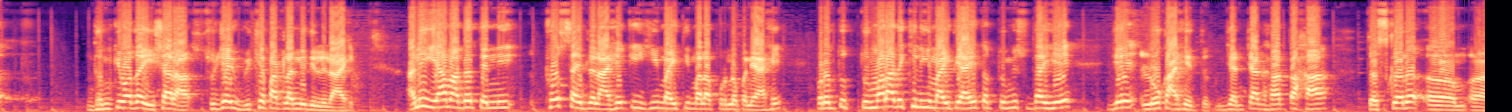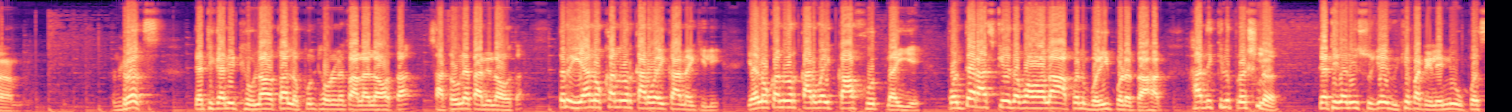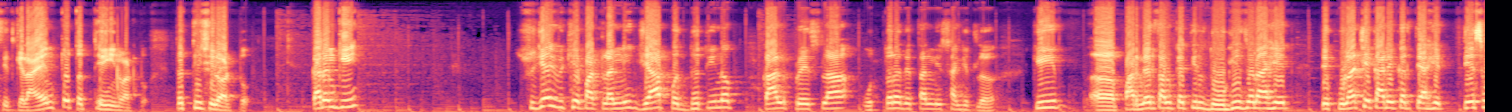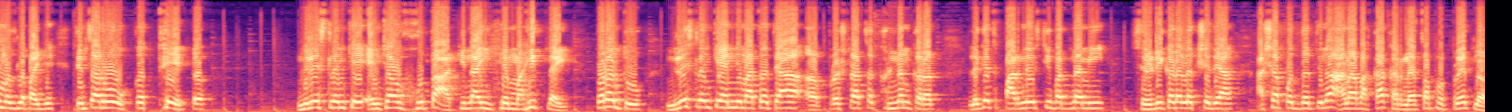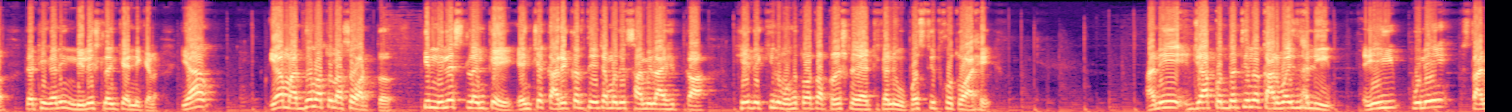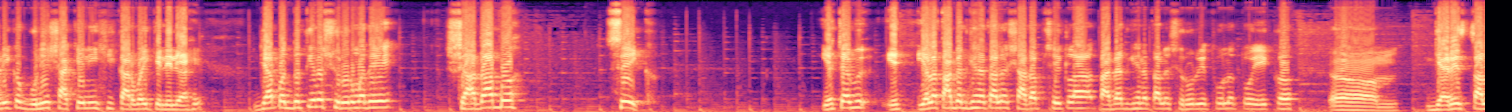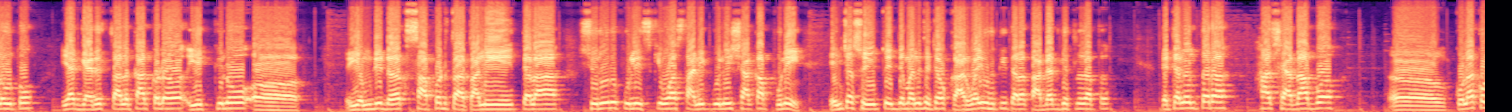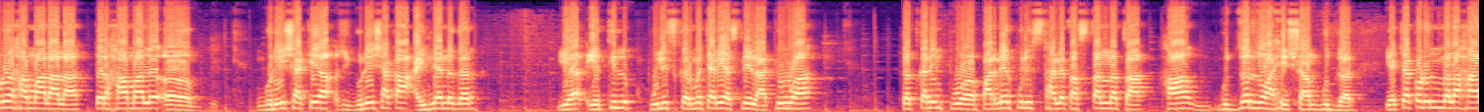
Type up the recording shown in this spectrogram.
धमकीवाजा इशारा सुजय विखे पाटलांनी दिलेला आहे. आणि यामागं त्यांनी ठोस सांगितलेलं आहे की ही माहिती मला पूर्णपणे आहे. परंतु तुम्हाला देखील ही माहिती आहे तर तुम्ही सुद्धा हे जे लोक आहेत ज्यांच्या घरात हा तस्कर ड्रग्ज त्या ठिकाणी ठेवला होता लपून ठेवण्यात आलेला होता साठवण्यात आलेला होता. तर या लोकांवर कारवाई का नाही केली? या लोकांवर कारवाई का होत नाहीये? कोणत्या राजकीय दबावाला आपण बळी पडत आहात? हा देखील प्रश्न त्या ठिकाणी सुजय विखे पाटील यांनी उपस्थित केला. आहे आणि तो तथ्यहीन वाटतो तथ्यशील वाटतो. कारण की सुजय विखे पाटलांनी ज्या पद्धतीनं काल प्रेसला उत्तर देताना सांगितलं की पारनेर तालुक्यातील दोघे जण आहेत ते कुणाचे कार्यकर्ते आहेत ते समजलं पाहिजे. त्यांचा रोग थेट निलेश लंके यांच्यावर होता की नाही हे माहीत नाही. परंतु निलेश लंके यांनी मात्र त्या प्रश्नाचं खंडन करत लगेच पारनेरची बदनामी शिर्डीकडे लक्ष द्या अशा पद्धतीनं आणाभाका करण्याचा प्रयत्न त्या ठिकाणी निलेश लंके यांनी केला. या या माध्यमातून असं वाटतं की निलेश लंके यांचे कार्यकर्ते याच्यामध्ये सामील आहेत का? हे देखील महत्त्वाचा प्रश्न या ठिकाणी उपस्थित होतो आहे. आणि ज्या पद्धतीनं कारवाई झाली ही पुणे स्थानिक गुन्हे शाखेने ही कारवाई केलेली आहे. ज्या पद्धतीनं शिरूरमध्ये शादाब शेख याच्या याला ताब्यात घेण्यात आलं. शादाब शेखला ताब्यात घेण्यात आलं. शिरूर येथून तो एक गॅरेज चालवतो. या गॅरेज चालकाकडं एक किलो एम डी ड्रग्स सापडतात आणि त्याला शिरूर पोलीस किंवा स्थानिक गुन्हे शाखा पुणे यांच्या संयुक्त विद्यमाने त्याच्यावर कारवाई होती. त्याला ताब्यात घेतलं जातं. त्याच्यानंतर हा शादाब कोणाकडून हा माल आला तर हा माल गुन्हे शाखे गुन्हे शाखा अहिल्यानगर या येथील पोलीस कर्मचारी असलेला किंवा तत्कालीन पारनेर पोलीस ठाण्यात असतानाचा हा गुज्जर जो आहे श्याम गुज्जर याच्याकडून मला हा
